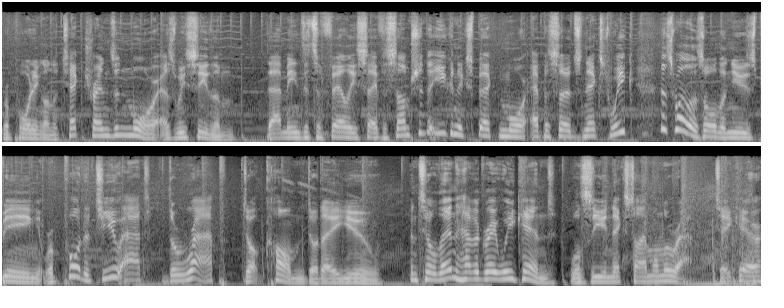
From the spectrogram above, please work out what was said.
reporting on the tech trends and more as we see them. That means it's a fairly safe assumption that you can expect more episodes next week, as well as all the news being reported to you at thewrap.com.au. Until then, have a great weekend. We'll see you next time on The Wrap. Take care.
